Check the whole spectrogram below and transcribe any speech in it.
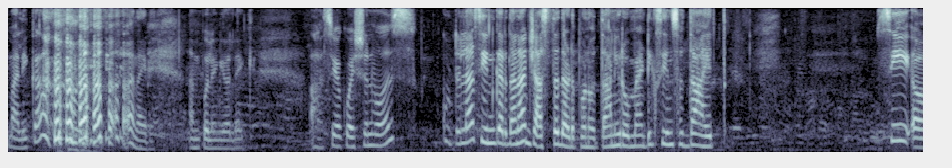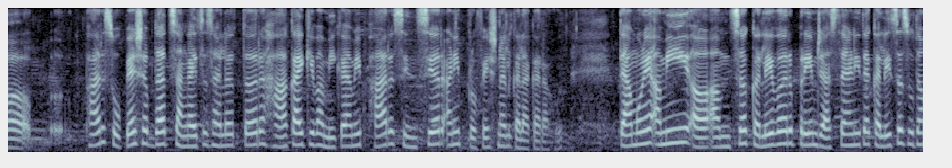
मालिका? नाही नाही. I am pulling your like so your question was कुठला सीन करताना जास्त दडपण होतं? आणि रोमॅन्टिक सीनसुद्धा आहेत. सी फार सोप्या शब्दात सांगायचं झालं तर हा काय किंवा मी काय आम्ही फार सिन्सिअर आणि प्रोफेशनल कलाकार आहोत. त्यामुळे आम्ही अ, आमचं कलेवर प्रेम जास्त आहे आणि त्या कलेचं सुद्धा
